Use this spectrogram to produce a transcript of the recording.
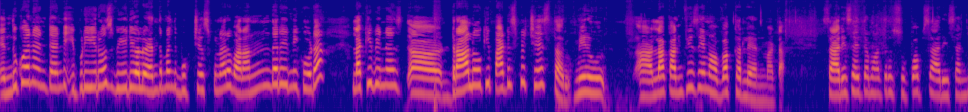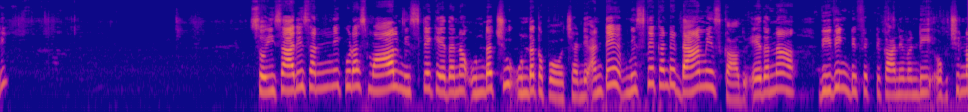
ఎందుకు అని అంటే అండి ఇప్పుడు ఈ రోజు వీడియోలో ఎంతమంది బుక్ చేసుకున్నారో వారందరినీ కూడా లక్కీ విన్నర్స్ డ్రాలోకి పార్టిసిపేట్ చేస్తారు. మీరు అలా కన్ఫ్యూజ్ ఏం అవ్వక్కర్లే అనమాట శారీస్ అయితే మాత్రం సూపర్ శారీస్ అండి. సో ఈ శారీస్ అన్నీ కూడా స్మాల్ మిస్టేక్ ఏదైనా ఉండొచ్చు ఉండకపోవచ్చు అండి అంటే మిస్టేక్ అంటే డ్యామేజ్ కాదు. ఏదన్నా వీవింగ్ డిఫెక్ట్ కానివ్వండి ఒక చిన్న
